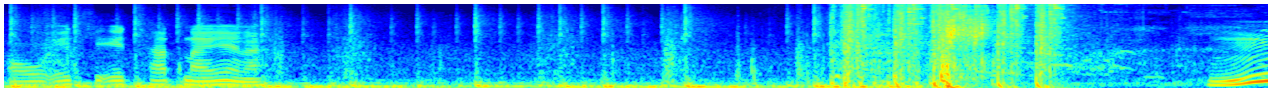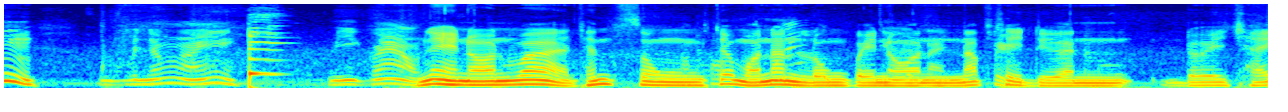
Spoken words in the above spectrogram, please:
เอา HKS ชาร์จไหนอะนะอืมมันเป็นยังไง มีอีกเปล่าแน่นอนว่าฉันส่งเจ้าหมอนั่นลงไปนอนนับไส้เดือน โดยใช้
